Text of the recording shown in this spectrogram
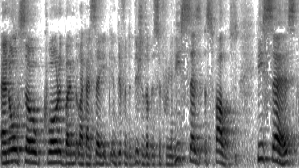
and also quoted by, like I say, in different editions of the Sifri. And he says as follows: He says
